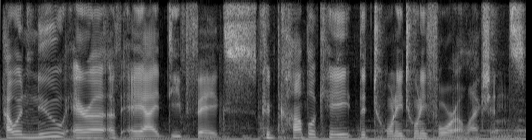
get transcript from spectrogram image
how a new era of AI deepfakes could complicate the 2024 elections.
